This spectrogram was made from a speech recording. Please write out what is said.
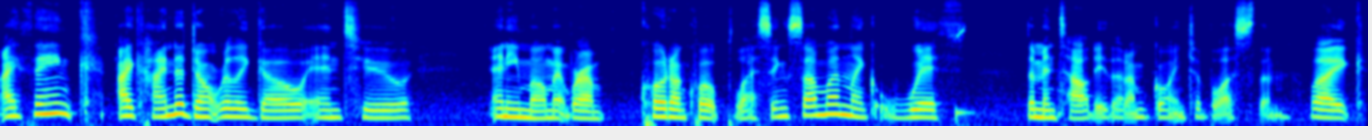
I think I kind of don't really go into any moment where I'm quote unquote blessing someone like with the mentality that I'm going to bless them. Like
